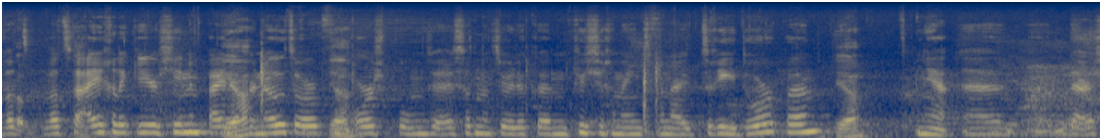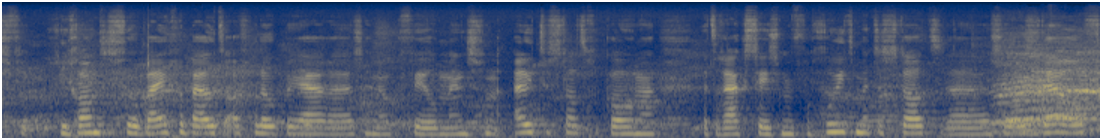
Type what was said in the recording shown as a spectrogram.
wat, wat we eigenlijk hier zien in Pijn en Noodorp van oorsprong is dat natuurlijk een fusiegemeente vanuit drie dorpen. Ja. Ja, uh, daar is gigantisch veel bijgebouwd de afgelopen jaren. Er zijn ook veel mensen vanuit de stad gekomen. Het raakt steeds meer vergroeid met de stad, uh, zoals Delft.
